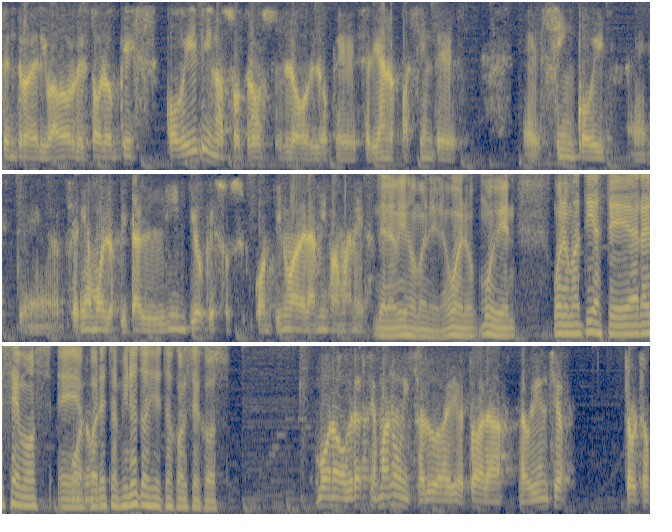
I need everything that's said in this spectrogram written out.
centro derivador de todo lo que es COVID y nosotros lo, lo que serían los pacientes eh, sin COVID. Este, seríamos el hospital limpio, que eso continúa de la misma manera. De la misma manera, bueno, muy bien. Bueno, Matías, te agradecemos eh, por estos minutos y estos consejos. Bueno, gracias Manu y saludos a toda la, la audiencia. Chau, chau.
